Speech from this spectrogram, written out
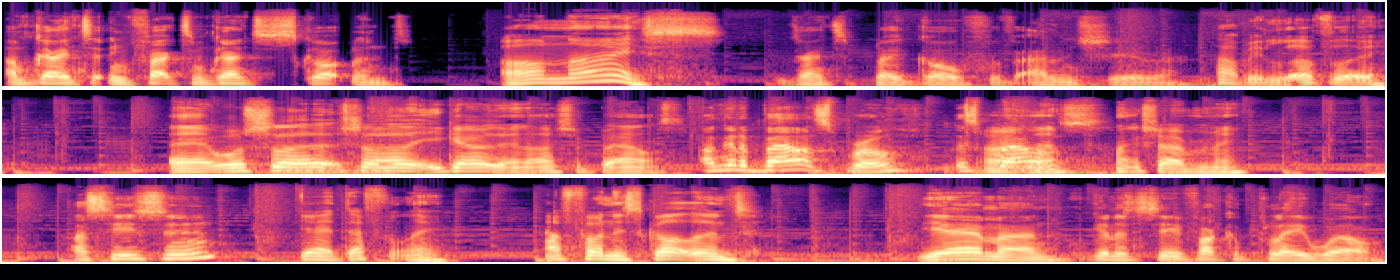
I'm going to, in fact, I'm going to Scotland. Oh, nice. I'm going to play golf with Alan Shearer. That'd be lovely. Uh, well, shall I, shall I let you go then? I should bounce. I'm going to bounce, bro. Let's All right, then. bounce. Thanks for having me. I'll see you soon. Yeah, definitely. Have fun in Scotland. Yeah, man. I'm going to see if I can play well.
